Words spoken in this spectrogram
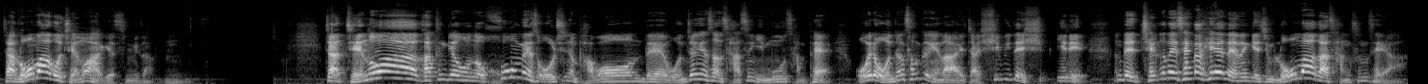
자 로마하고 제노아 하겠습니다. 음. 자, 제노아 같은 경우는 홈에서 올 시즌 바본데 원정에서는 4승 2무 3패. 오히려 원정 성적이 나. 자, 12대 11위. 근데 최근에 생각해야 되는 게 지금 로마가 상승세야.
